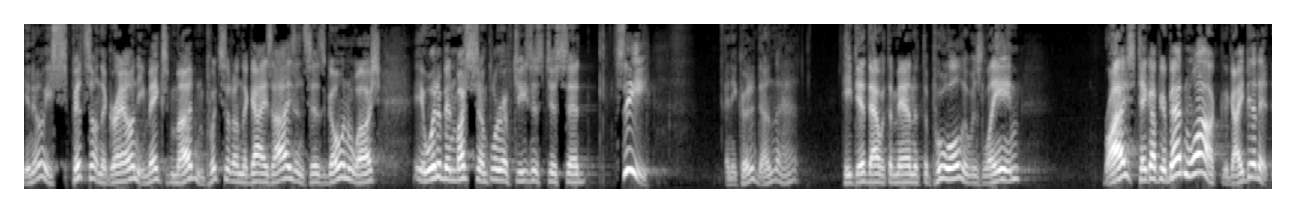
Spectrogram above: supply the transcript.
You know, he spits on the ground, he makes mud and puts it on the guy's eyes and says, Go and wash. It would have been much simpler if Jesus just said, See. And he could have done that. He did that with the man at the pool that was lame. Rise, take up your bed, and walk. The guy did it.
